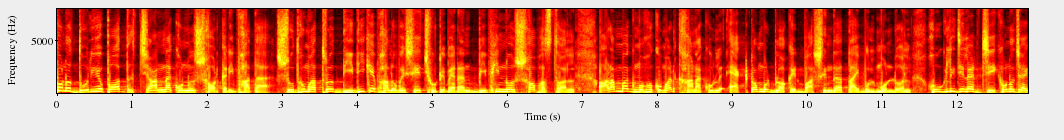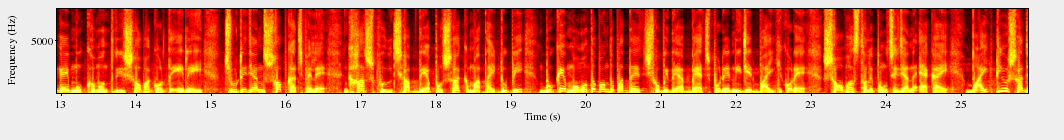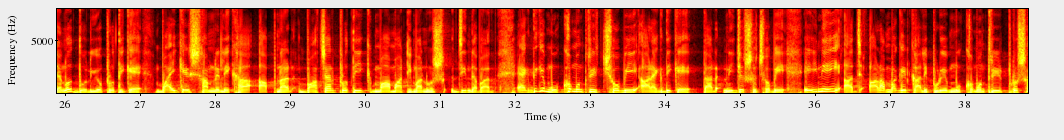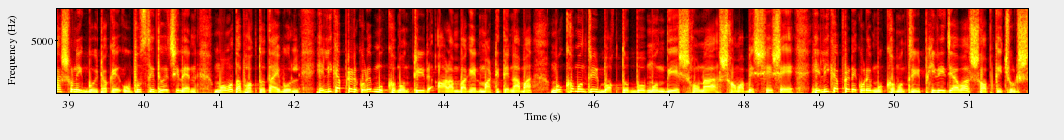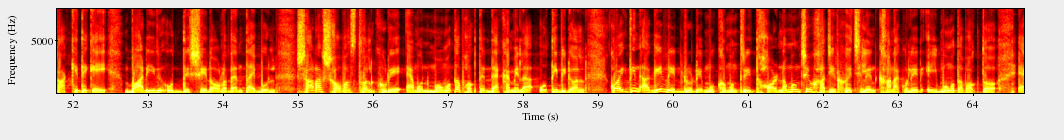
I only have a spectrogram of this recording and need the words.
কোনো দলীয় পদ চান না কোনো সরকারি ভাতা। শুধুমাত্র দিদিকে ভালোবেসে ছুটে বেড়ান বিভিন্ন সভাস্থল। আরামবাগ মহকুমার খানাকুল এক নম্বর ব্লকের বাসিন্দা তাইবুল মণ্ডল হুগলি জেলার যে কোনো জায়গায় মুখ্যমন্ত্রীর সভা করতে এলেই ছুটে যান সব কাজ ফেলে। ঘাস ফুল, ছাপ দেয়া পোশাক, মাথায় টুপি, বুকে মমতা বন্দ্যোপাধ্যায়ের ছবি দেয়া ব্যাচ পরে নিজের বাইকে করে সভাস্থলে পৌঁছে যান একাই। বাইকটিও সাজানো দলীয় প্রতীকে। বাইকের সামনে লেখা, আপনার বাঁচার প্রতীক মা মাটি মানুষ, জিন্দাবাদ। একদিকে মুখ্যমন্ত্রীর ছবি আর একদিকে তার নিজস্ব ছবি। এই নিয়েই আজ আরামবাগের কালীপুরে মুখ্যমন্ত্রীর প্রশাসনিক বৈঠকে উপস্থিত হয়েছিলেন মমতা ভক্ত তাইবুল হেলিকপ্টার করে মুখ্যমন্ত্রীর আরামবাগের মাটিতে নামা, মুখ্যমন্ত্রীর বক্তব্য, মন দিয়ে শোনা সমাবেশ শেষে হেলিকপ্টারে করে মুখ্যমন্ত্রীর ফিরে যাওয়া সবকিছুর সাক্ষী থেকেই বাড়ির উদ্দেশ্যে রওনা দেন তাইবুল সারা সভাস্থল ঘুরে এমন মমতা ভক্তের দেখা মেলা অতি বিরল। কয়েকদিন আগে রেড রোডে মুখ্যমন্ত্রী ধর্ণামঞ্চেও হাজির হয়েছিলেন খানাকুলের এই মমতা ভক্ত।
